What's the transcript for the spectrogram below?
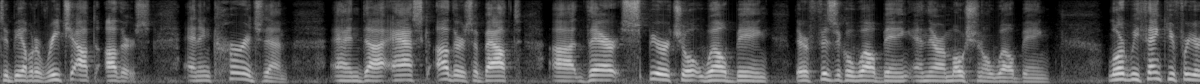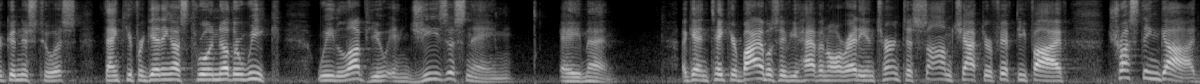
to be able to reach out to others and encourage them and uh, ask others about uh, their spiritual well being, their physical well being, and their emotional well being. Lord, we thank you for your goodness to us. Thank you for getting us through another week. We love you in Jesus' name. Amen. Again, take your Bibles if you haven't already and turn to Psalm chapter 55, trusting God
